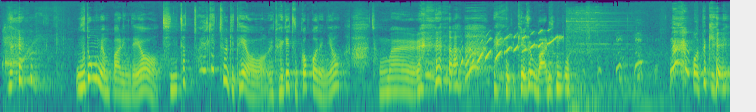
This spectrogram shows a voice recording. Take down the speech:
우동 면발인데요. 진짜 쫄깃쫄깃해요. 되게 두껍거든요. 아, 정말 계속 말이 뭐 어떻게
